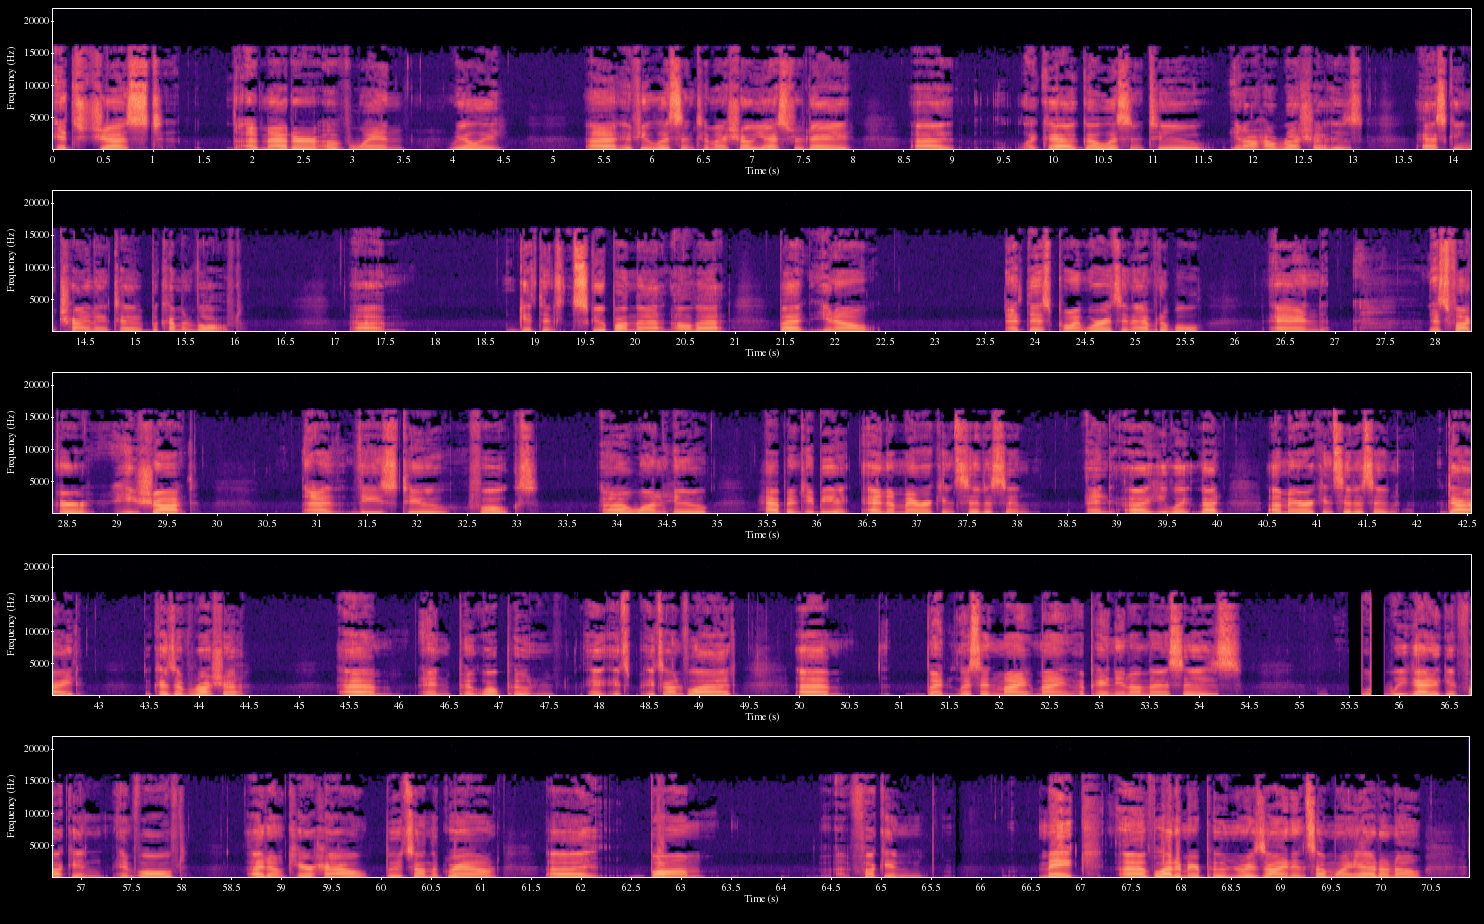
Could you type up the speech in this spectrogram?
it's just a matter of when, really. Uh, if you listened to my show yesterday, uh, like uh, go listen to you know how Russia is asking China to become involved. Um, get the scoop on that and all that, but you know, at this point where it's inevitable, and this fucker he shot uh, these two folks, uh, one who happened to be an American citizen, and uh, he that American citizen died because of Russia, um, and well Putin. It, it's it's on Vlad. Um, but listen, my my opinion on this is we, got to get fucking involved. I don't care how boots on the ground, uh, bomb, uh, fucking make uh, Vladimir Putin resign in some way. I don't know.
